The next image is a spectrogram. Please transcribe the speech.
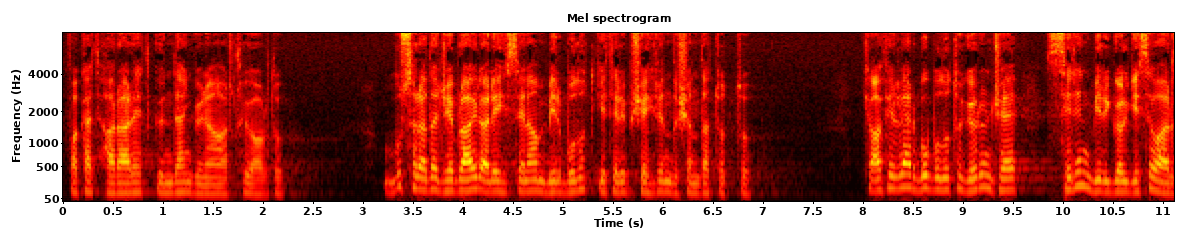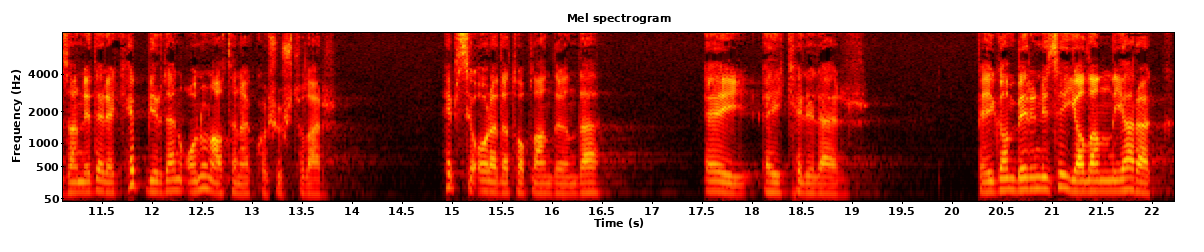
Fakat hararet günden güne artıyordu. Bu sırada Cebrail aleyhisselam bir bulut getirip şehrin dışında tuttu. Kafirler bu bulutu görünce serin bir gölgesi var zannederek hep birden onun altına koşuştular. Hepsi orada toplandığında, Ey eykeliler! Peygamberinizi yalanlayarak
